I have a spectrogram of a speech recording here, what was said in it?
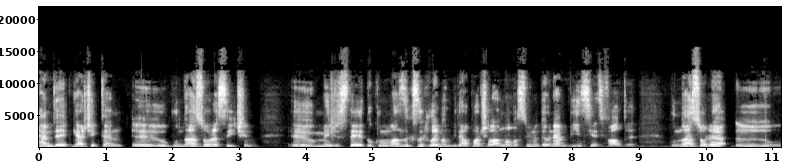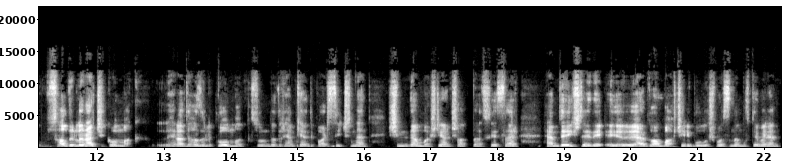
hem de gerçekten e, bundan sonrası için e, mecliste dokunulmazlık zırhlarının bir daha parçalanmaması yönünde önemli bir inisiyatif aldı. Bundan sonra e, saldırılara açık olmak herhalde hazırlıklı olmak zorundadır. Hem kendi partisi içinden şimdiden başlayan çatlak sesler hem de işte de, e, Erdoğan Bahçeli buluşmasında muhtemelen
